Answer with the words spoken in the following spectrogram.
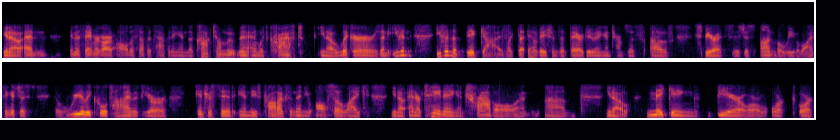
you know. And in the same regard, all the stuff that's happening in the cocktail movement and with craft, you know, liquors, and even even the big guys, like the innovations that they're doing in terms of of spirits, is just unbelievable. I think it's just a really cool time if you're interested in these products and then you also like you know entertaining and travel and um you know making beer or or or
